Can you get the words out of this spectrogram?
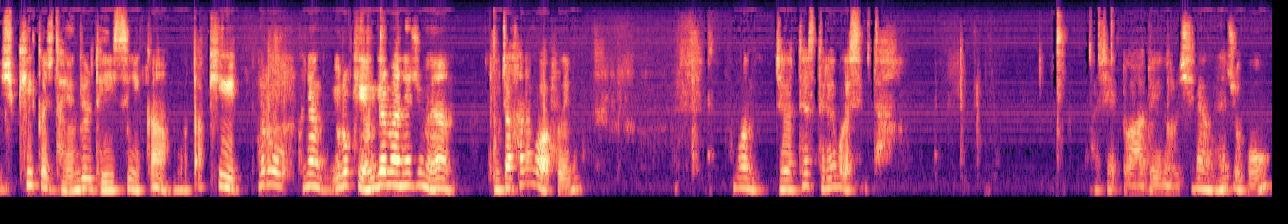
10K까지 다 연결돼 있으니까 뭐 딱히 새로 그냥 이렇게 연결만 해주면 동작하는 것 같거든요. 한번 제가 테스트를 해보겠습니다. 다시 또 아두이노를 실행을 해주고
